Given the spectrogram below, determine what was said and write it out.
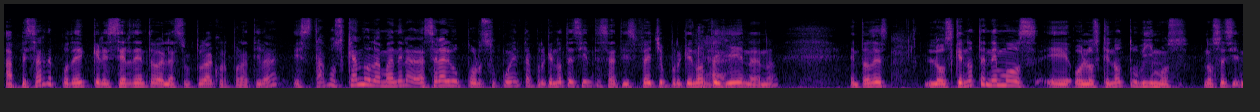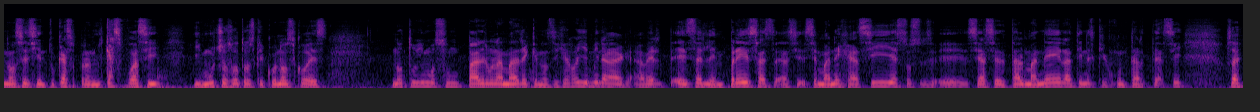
a pesar de poder crecer dentro de la estructura corporativa, está buscando la manera de hacer algo por su cuenta, porque no te sientes satisfecho, porque no claro. te llena, ¿no? Entonces, los que no tenemos eh, o los que no tuvimos, no sé si no sé si en tu caso, pero en mi caso fue así y muchos otros que conozco es no tuvimos un padre o una madre que nos dijera, oye, mira, a ver, esa es la empresa, se maneja así, esto eh, se hace de tal manera, tienes que juntarte así. O sea,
